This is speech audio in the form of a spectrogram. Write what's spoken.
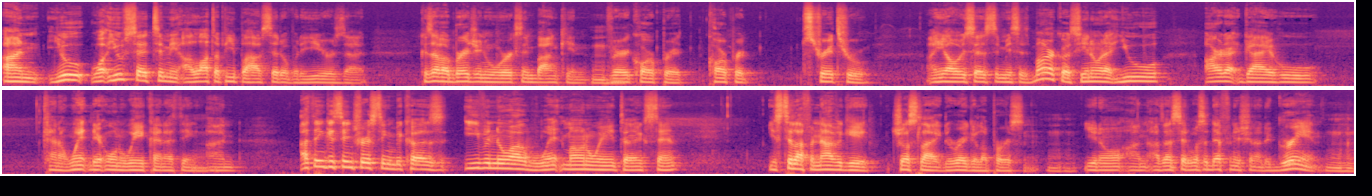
and you, what you've said to me, a lot of people have said over the years that, because I have a brethren who works in banking, very corporate, corporate, straight through, and he always says to me, says, Marcus, you know that you are that guy who kind of went their own way, kind of thing, mm. and. I think it's interesting because even though I went my own way to an extent, you still have to navigate just like the regular person, mm-hmm. you know. And as I said, what's the definition of the grain? Mm-hmm.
